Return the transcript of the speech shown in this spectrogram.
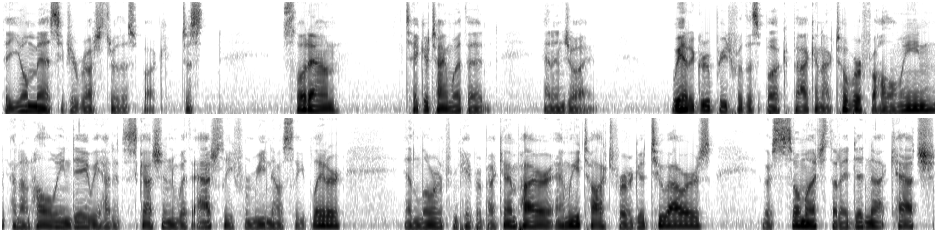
that you'll miss if you rush through this book. Just slow down, take your time with it, and enjoy it. We had a group read for this book back in October for Halloween, and on Halloween Day we had a discussion with Ashley from Read Now Sleep Later and Lauren from Paperback Empire, and we talked for a good two hours there's so much that I did not catch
